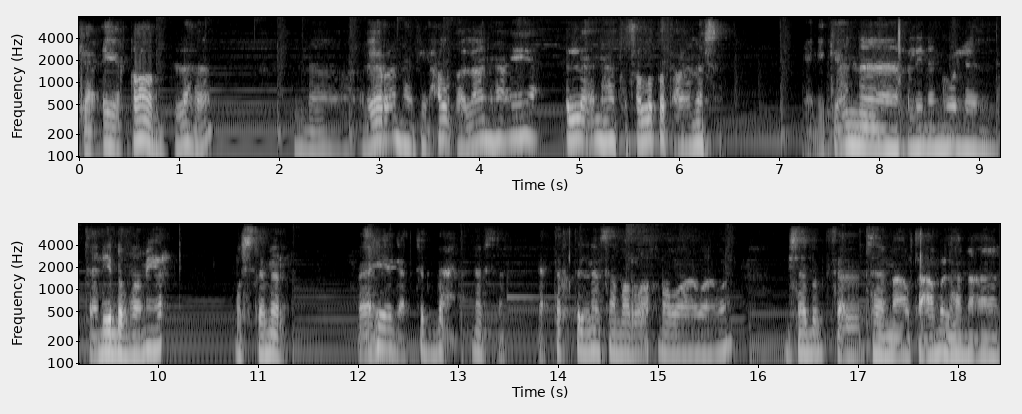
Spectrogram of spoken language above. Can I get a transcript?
كعقاب لها إن غير أنها في حلقة لا نهائية إلا أنها تسلطت على نفسها. يعني كأن خلينا نقول تأنيب الضمير مستمر. فهي قاعد تذبح نفسها قاعد تقتل نفسها مرة أخرى و و و بسبب فعلتها مع وتعاملها مع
